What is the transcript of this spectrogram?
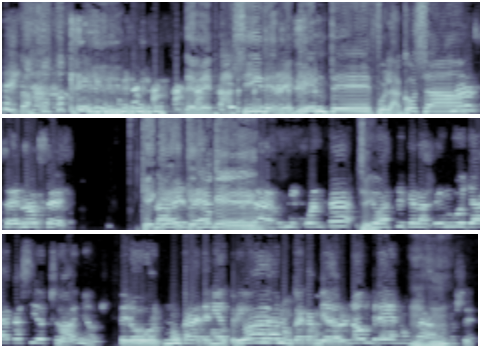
De así, de repente, fue la cosa. No lo sé, no sé. ¿Qué, No, qué- a ver, qué es lo realmente, que.? mi cuenta, Sí. yo hace que la tengo ya casi ocho años, pero nunca la he tenido privada, nunca he cambiado el nombre, nunca, no sé.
